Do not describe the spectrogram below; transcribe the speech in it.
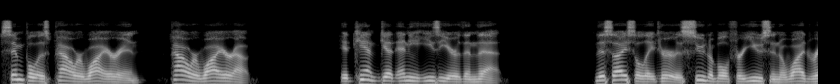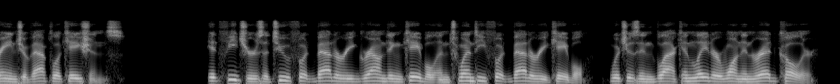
Simple as power wire in, power wire out. It can't get any easier than that. This isolator is suitable for use in a wide range of applications. It features a 2-foot battery grounding cable and 20-foot battery cable, which is in black and later one in red color.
